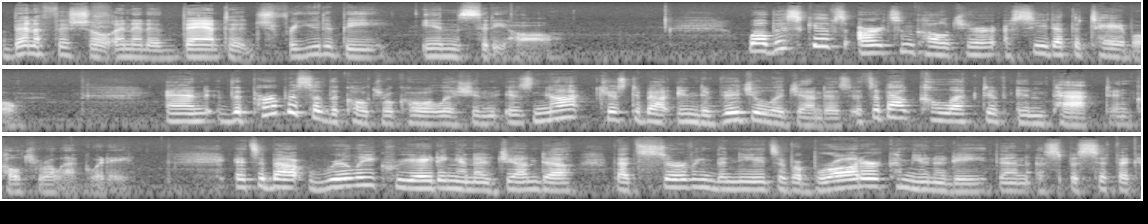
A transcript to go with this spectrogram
beneficial and an advantage for you to be in City Hall? Well, this gives arts and culture a seat at the table. And the purpose of the Cultural Coalition is not just about individual agendas, it's about collective impact and cultural equity. It's about really creating an agenda that's serving the needs of a broader community than a specific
